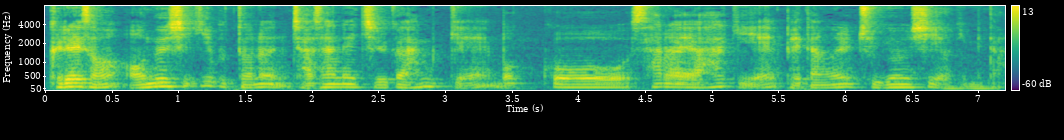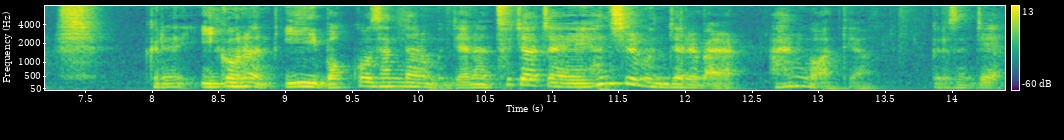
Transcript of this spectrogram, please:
그래서 어느 시기부터는 자산의 질과 함께 먹고 살아야 하기에 배당을 중요시 여깁니다. 그래 이거는 이 먹고 산다는 문제는 투자자의 현실 문제를 말하는 것 같아요. 그래서 이제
